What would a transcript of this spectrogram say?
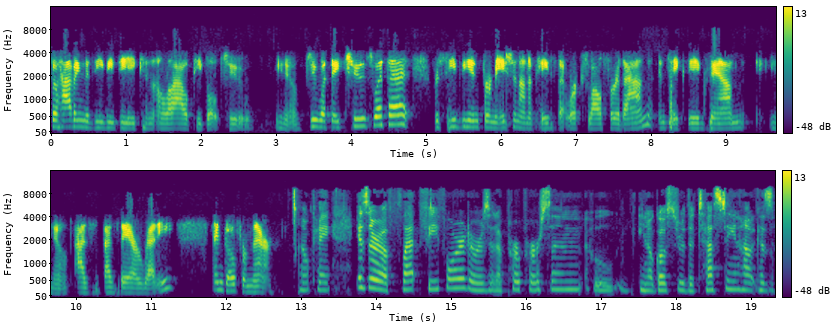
So having the DVD can allow people to you know, do what they choose with it, receive the information on a pace that works well for them, and take the exam, you know, as as they are ready, and go from there. Okay. Is there a flat fee for it, or is it a per person who you know goes through the testing? How because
